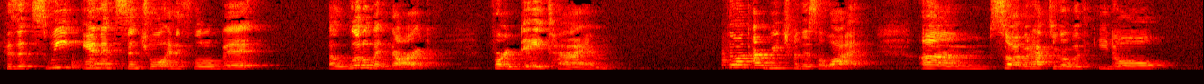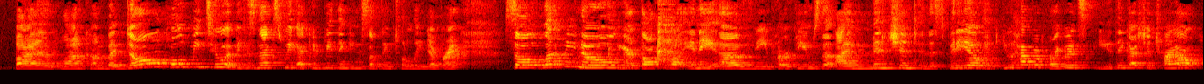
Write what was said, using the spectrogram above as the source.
because it's sweet and it's sensual and it's a little bit, a little bit dark. For daytime, I feel like I reach for this a lot. Um, so I would have to go with Idole by Lancome, but don't hold me to it because next week I could be thinking something totally different. So let me know your thoughts about any of the perfumes that I mentioned in this video. If you have a fragrance you think I should try out,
